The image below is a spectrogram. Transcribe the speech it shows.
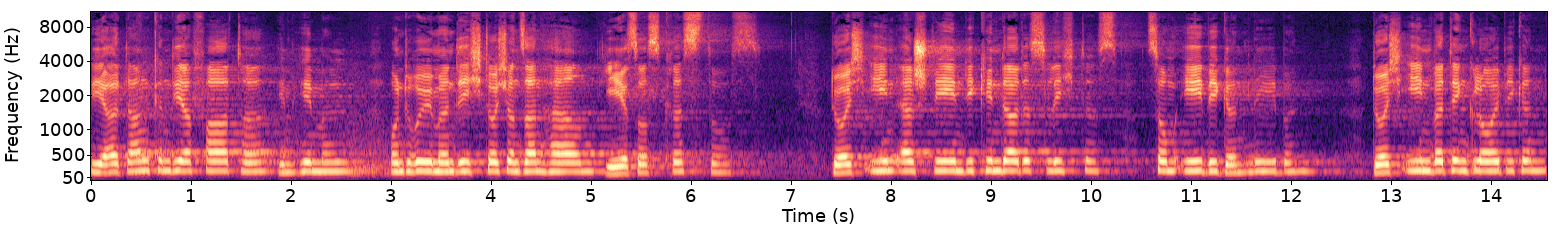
Wir danken dir, Vater im Himmel, und rühmen dich durch unseren Herrn Jesus Christus. Durch ihn erstehen die Kinder des Lichtes zum ewigen Leben. Durch ihn wird den Gläubigen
